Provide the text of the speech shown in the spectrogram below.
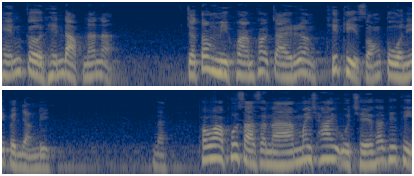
เห็นเกิดเห็นดับนั้นอะ จะต้องมีความเข้าใจเรื่องทิฏฐิสองตัวนี้เป็นอย่างดีนะเพราะว่าผู้ศาสนาไม่ใช่อุเฉททิฏฐิ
